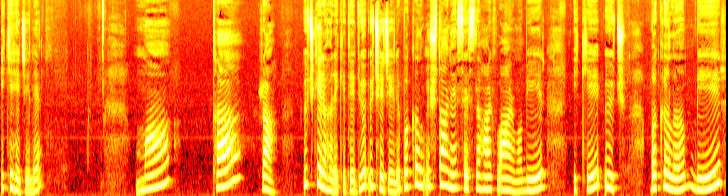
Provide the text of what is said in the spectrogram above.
İki heceli. Ma ta ra. Üç kere hareket ediyor. Üç heceli. Bakalım üç tane sesli harf var mı? Bir, iki, üç. Bakalım 1,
